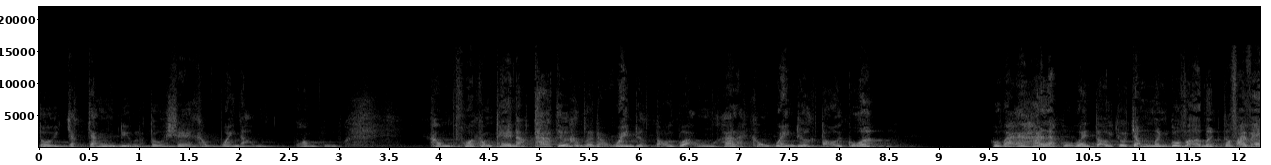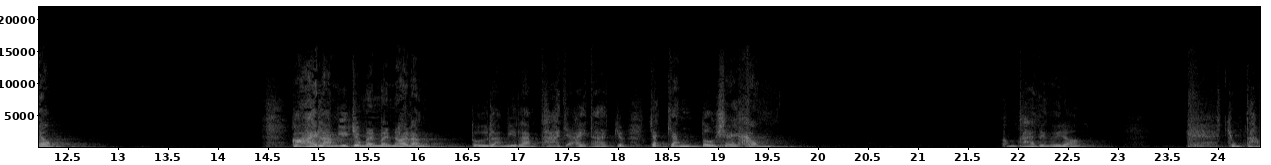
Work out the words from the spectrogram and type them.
tôi chắc chắn điều là tôi sẽ không quen ông. Không không không, không thể nào tha thứ không thể nào quen được tội của ông hay là không quen được tội của của bạn hay là của quen tội của chồng mình của vợ mình có phải vậy không? Có ai làm gì cho mình mình nói rằng tôi làm gì làm tha cho ai tha cho chắc chắn tôi sẽ không không tha cho người đó. Chúng ta,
